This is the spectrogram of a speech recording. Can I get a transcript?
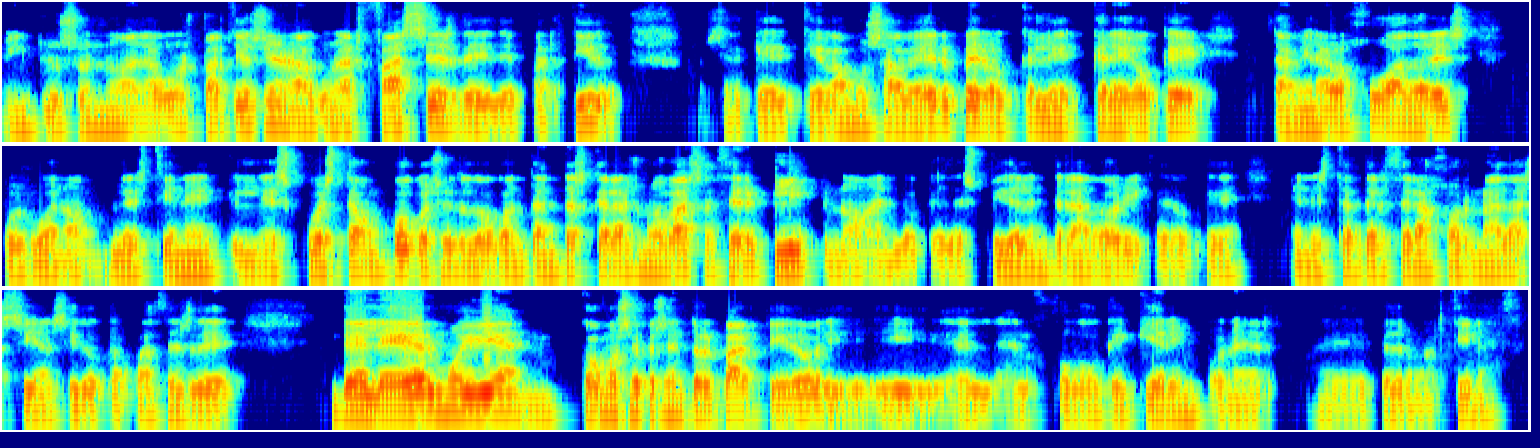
incluso no en algunos partidos, sino en algunas fases de, partido. O sea que, vamos a ver, pero que creo que también a los jugadores, pues bueno, les tiene, les cuesta un poco, sobre todo con tantas caras nuevas, hacer clic ¿no? en lo que les pide el entrenador y creo que en esta tercera jornada sí han sido capaces de, leer muy bien cómo se presentó el partido y, el, juego que quiere imponer eh, Pedro Martínez.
